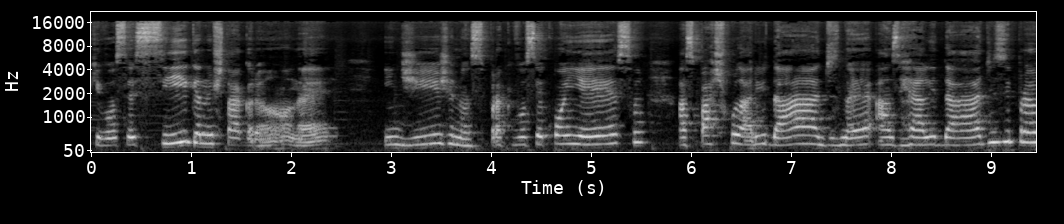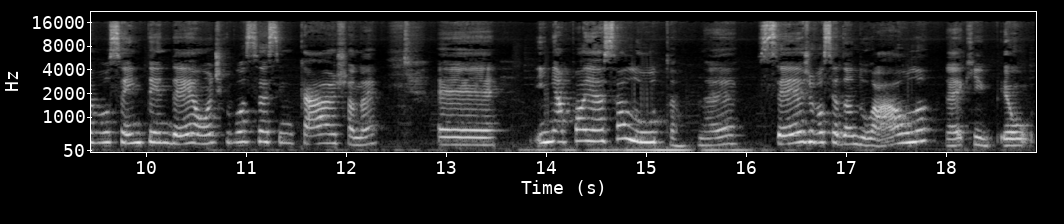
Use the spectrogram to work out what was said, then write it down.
que você siga no Instagram, né? indígenas para que você conheça as particularidades, né, as realidades e para você entender onde que você se encaixa, né, é, em apoiar essa luta, né, seja você dando aula, né, que eu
